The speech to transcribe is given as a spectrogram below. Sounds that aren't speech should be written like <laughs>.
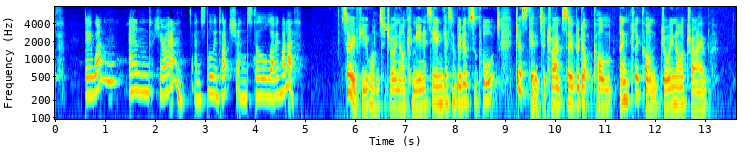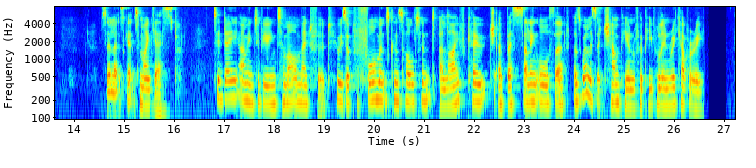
day one, and here I am, and still in touch and still loving my life. So, if you want to join our community and get a bit of support, just go to tribesober.com and click on Join Our Tribe. So, let's get to my guest. Today, I'm interviewing Tamar Medford, who is a performance consultant, a life coach, a best selling author, as well as a champion for people in recovery.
